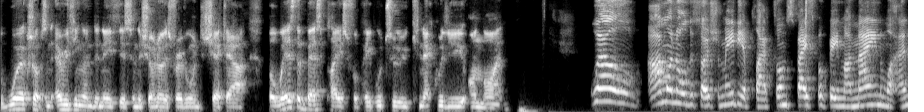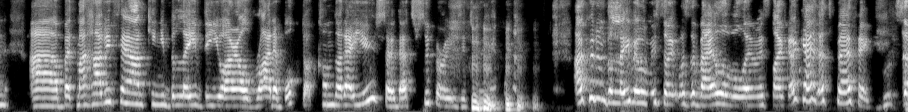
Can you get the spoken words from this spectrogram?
workshops and everything underneath this in the show notes for everyone to check out. But where's the best place for people to connect with you online? Well, I'm on all the social media platforms, Facebook being my main one. Uh, but my hubby found, can you believe the URL writeabook.com.au? So that's super easy to remember. I couldn't believe it when we saw it was available and it was like, okay, that's perfect. So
